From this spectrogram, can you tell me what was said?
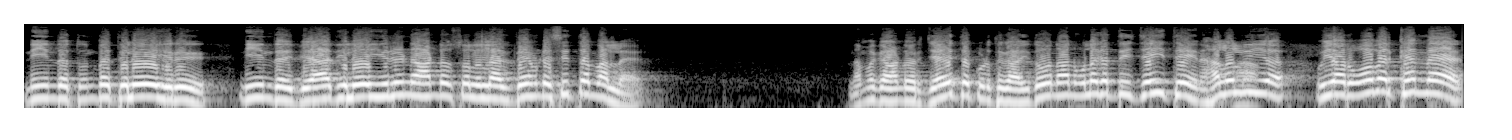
நீ இந்த துன்பத்திலே இரு. நீ இந்த வியாதியிலே இருன்னு ஆண்டவர் சொல்லல. அது தேவனுடைய சித்தம் அல்ல. நமக்கு ஆண்டவர் ஜெயத்தை கொடுத்துக்கா இதோ நான் உலகத்தை ஜெயித்தேன். ஹலலுயா வி ஆர் ஓவர் கம்மர்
